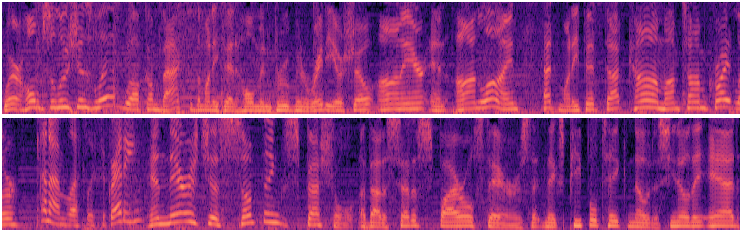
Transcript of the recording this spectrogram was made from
Where home solutions live, welcome back to the Money Pit Home Improvement Radio Show on air and online at moneypit.com. I'm Tom Kraeutler. And I'm Leslie Segrete. And there is just something special about a set of spiral stairs that makes people take notice. You know, they add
